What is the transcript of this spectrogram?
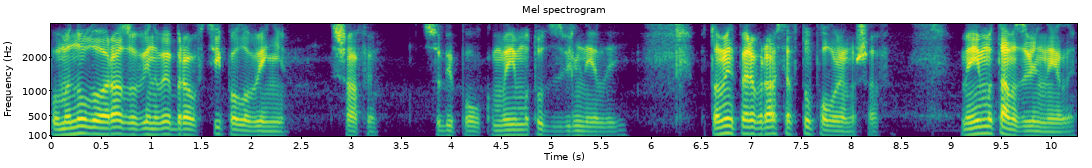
Бо минулого разу він вибрав в цій половині шафи собі полку. Ми йому тут звільнили її. Потім він перебрався в ту половину шафи. Ми йому там звільнили.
